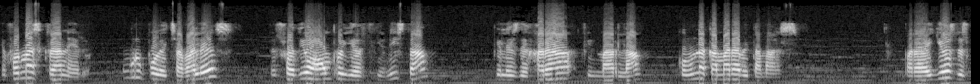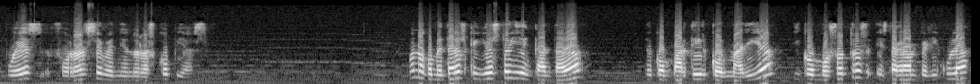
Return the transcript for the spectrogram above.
En forma Scraner, un grupo de chavales persuadió a un proyeccionista que les dejara filmarla con una cámara Betamax, para ellos después forrarse vendiendo las copias. Bueno, comentaros que yo estoy encantada de compartir con María y con vosotros esta gran película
